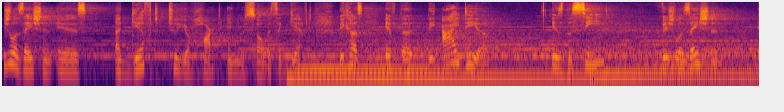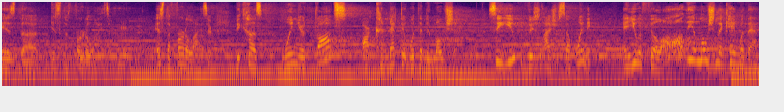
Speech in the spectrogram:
Visualization is a gift to your heart and your soul. It's a gift. Because if the, the idea is the seed, visualization is the, is the fertilizer. It's the fertilizer. Because when your thoughts are connected with an emotion, see, you visualize yourself winning and you would feel all the emotion that came with that.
